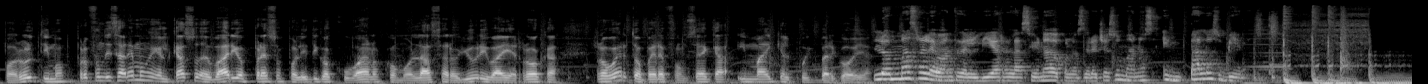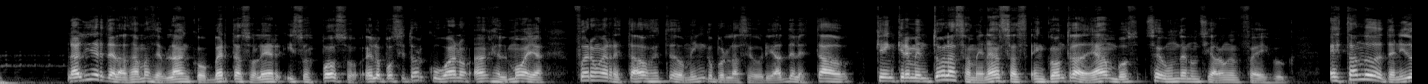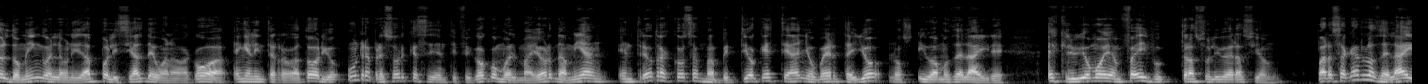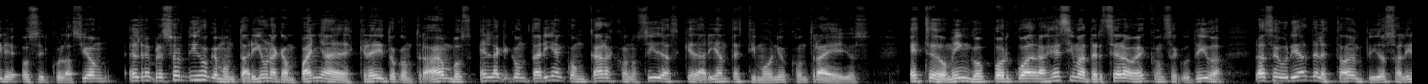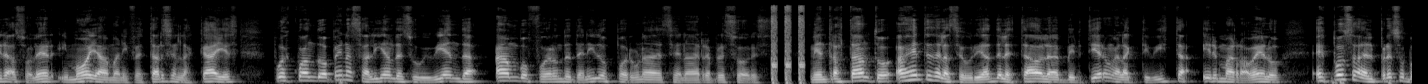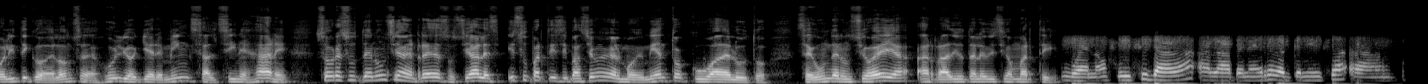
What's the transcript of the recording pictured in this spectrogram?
Por último, profundizaremos en el caso de varios presos políticos cubanos como Lázaro Yuri Valle Roca, Roberto Pérez Fonseca y Michael Puig Bergoya. Lo más relevante del día relacionado con los derechos humanos en Palos Vientos. La líder de las Damas de Blanco, Berta Soler, y su esposo, el opositor cubano Ángel Moya, fueron arrestados este domingo por la seguridad del Estado, que incrementó las amenazas en contra de ambos, según denunciaron en Facebook. Estando detenido el domingo en la unidad policial de Guanabacoa, en el interrogatorio, un represor que se identificó como el mayor Damián, entre otras cosas, me advirtió que este año Berta y yo nos íbamos del aire. Escribió Moya en Facebook tras su liberación. Para sacarlos del aire o circulación, el represor dijo que montaría una campaña de descrédito contra ambos en la que contarían con caras conocidas que darían testimonios contra ellos. Este domingo, por cuadragésima tercera vez consecutiva, la seguridad del Estado impidió salir a Soler y Moya a manifestarse en las calles, pues cuando apenas salían de su vivienda, ambos fueron detenidos por una decena de represores. Mientras tanto, agentes de la seguridad del Estado le advirtieron a la activista Irma Ravelo, esposa del preso político del 11 de julio Jeremín Salcine Jane, sobre sus denuncias en redes sociales y su participación en el movimiento Cuba de Luto, según denunció ella a Radio Televisión Martí. Bueno, fui citada a la PNR de Artemisa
